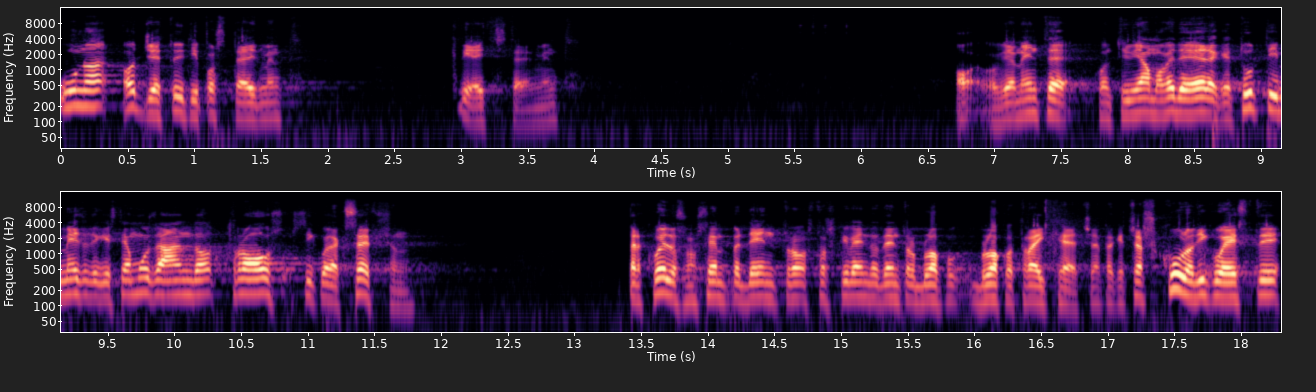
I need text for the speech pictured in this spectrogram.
un oggetto di tipo statement, create statement. Ovviamente continuiamo a vedere che tutti i metodi che stiamo usando throws SQL exception. Per quello sono sempre dentro, sto scrivendo dentro il blocco, blocco try catch, eh, perché ciascuno di questi,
